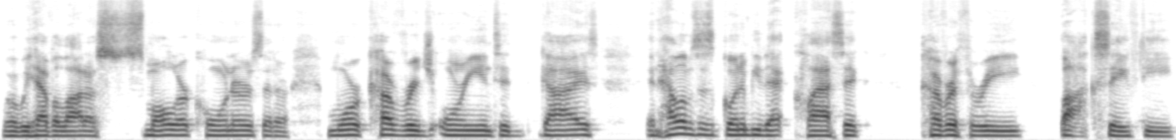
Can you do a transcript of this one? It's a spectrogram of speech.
where we have a lot of smaller corners that are more coverage oriented guys. And Hellams is going to be that classic cover three box safety,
